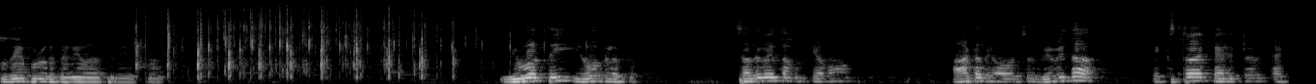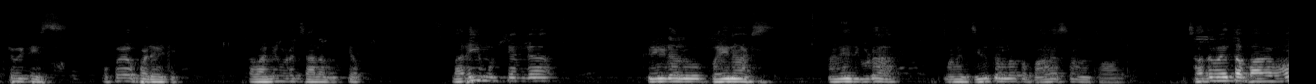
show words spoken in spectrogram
హృదయపూర్వక ధన్యవాదాలు తెలియజేస్తాను యువతి యువకులకు చదువు ఎంత ముఖ్యమో ఆటలు కావచ్చు వివిధ ఎక్స్ట్రా కరిక్యులర్ యాక్టివిటీస్ ఉపయోగపడేవి అవన్నీ కూడా చాలా ముఖ్యం మరీ ముఖ్యంగా క్రీడలు ఫైన్ ఆర్ట్స్ అనేది కూడా మన జీవితంలో ఒక భాగస్వామ్యం కావాలి. చదువు ఎంత భాగమో?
